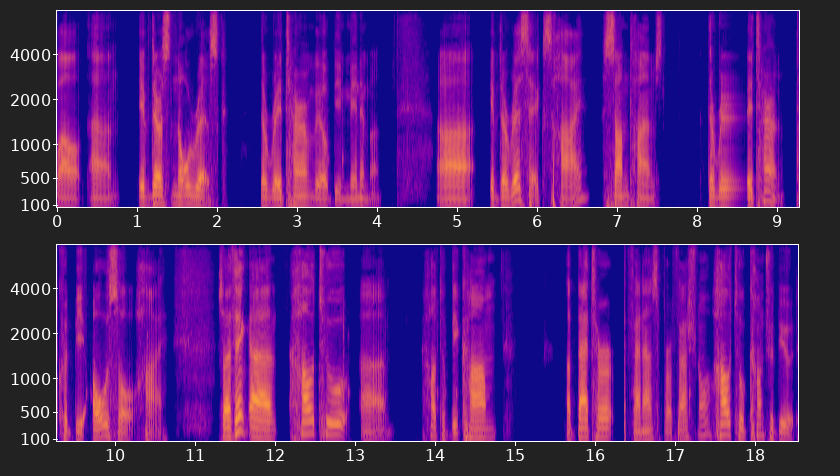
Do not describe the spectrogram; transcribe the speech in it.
well, um, if there's no risk, the return will be minimum. Uh, if the risk is high, sometimes the return could be also high. So I think uh, how to uh, how to become a better finance professional, how to contribute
